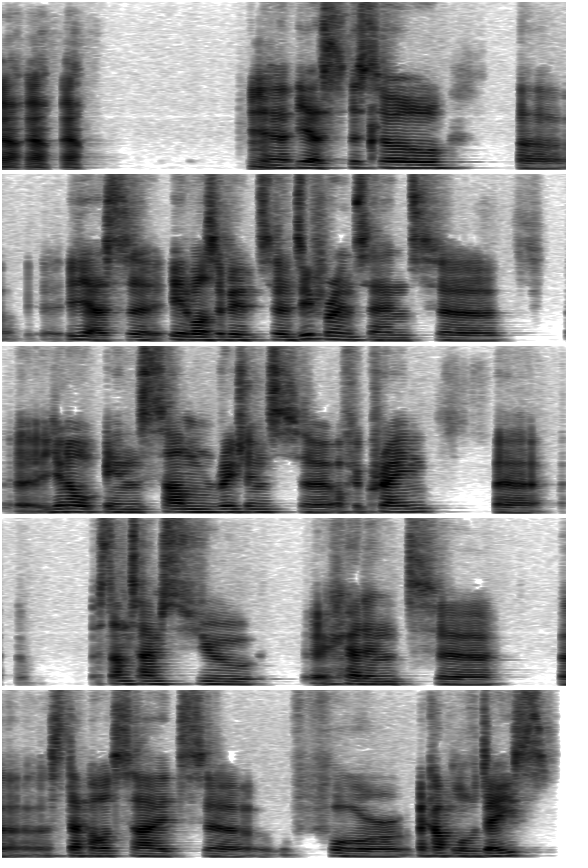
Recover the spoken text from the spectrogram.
yeah, yeah, yeah. Mm. Uh, yes. So, uh, yes, uh, it was a bit uh, different, and uh, uh, you know, in some regions uh, of Ukraine, uh, sometimes you hadn't uh, uh, step outside uh, for a couple of days.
